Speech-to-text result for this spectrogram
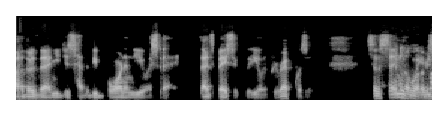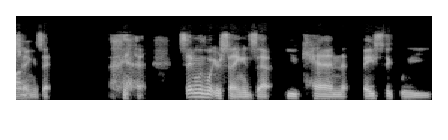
other than you just had to be born in the USA. That's basically the only prerequisite. So same with what you're money. saying is that, same with what you're saying is that you can basically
